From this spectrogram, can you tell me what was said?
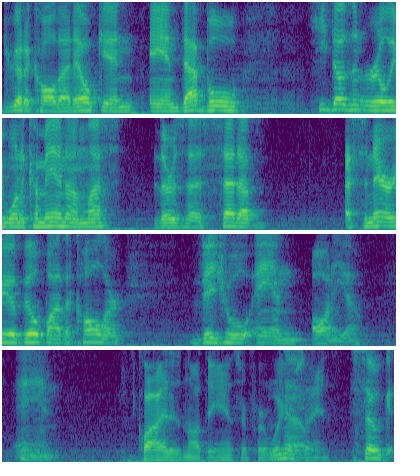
you got to call that elk in. And that bull, he doesn't really want to come in unless there's a setup, a scenario built by the caller, visual and audio. Mm-hmm. And Quiet is not the answer for what No. you're saying. so g-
